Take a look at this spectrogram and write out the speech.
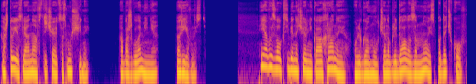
А что, если она встречается с мужчиной? Обожгла меня ревность. Я вызвал к себе начальника охраны. Ольга молча наблюдала за мной из-под очков.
